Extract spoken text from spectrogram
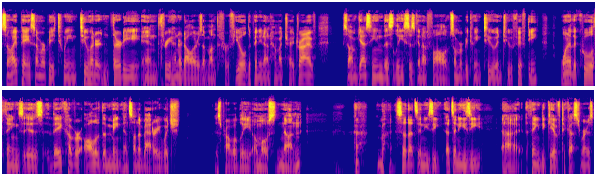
So I pay somewhere between 230 and $300 a month for fuel, depending on how much I drive. So I'm guessing this lease is going to fall somewhere between two and 250. One of the cool things is they cover all of the maintenance on the battery, which is probably almost none. so that's an easy, that's an easy uh, thing to give to customers.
